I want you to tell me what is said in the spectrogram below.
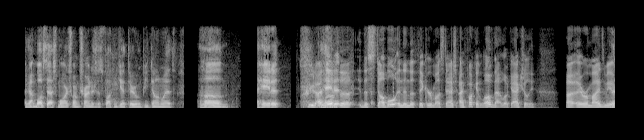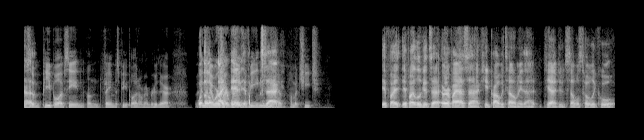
I got Mustache March, where I'm trying to just fucking get through and be done with. Um, I hate it. Dude, I, I love it. the the stubble and then the thicker mustache. I fucking love that look actually. Uh, it reminds me of Yeah. some people I've seen on famous people. I don't remember who they are. Well, and then I wear I- my and red I- beanie. I Zach- have- I'm a cheech. If I if I look at Zach or if I ask Zach, he'd probably tell me that yeah, dude, stubble's totally cool.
